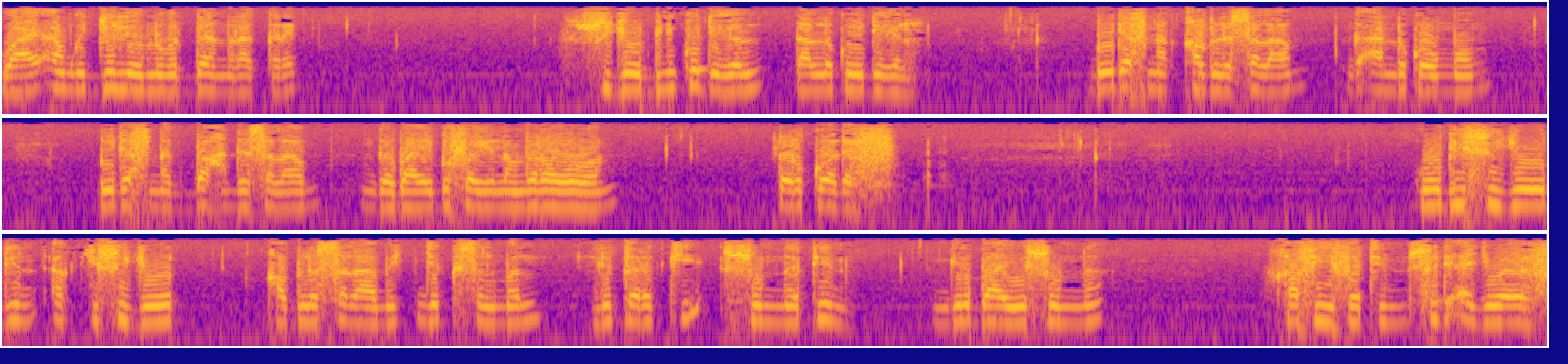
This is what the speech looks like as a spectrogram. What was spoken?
waaye am nga julleem lu mat benn rakk rek sujjóot biñ ko digal dal la koy digal. Buy def nag xabla salaam nga ànd ko moom buy def nag baax de salaam nga bàyyi ba fay lam rawe woon door koo def. Wa bi sujjóotin ak ci sujjóot xabla salaam yi njëkk salmal li taraki sunnatin ngir bàyyi sunna xafifatin su di aji woyof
